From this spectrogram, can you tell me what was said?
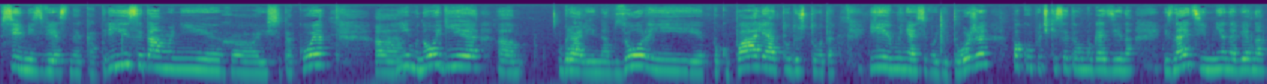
всем известные катрисы там у них э, и все такое. А, и многие а, брали на обзор и покупали оттуда что-то. И у меня сегодня тоже покупочки с этого магазина. И знаете, мне, наверное,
